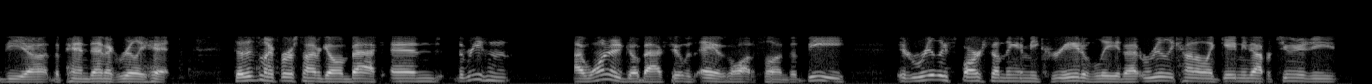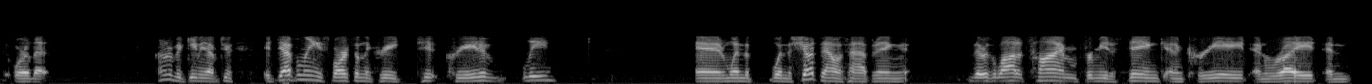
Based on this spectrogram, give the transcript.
the uh, the pandemic really hit, so this is my first time going back, and the reason I wanted to go back to it was a it was a lot of fun, but b it really sparked something in me creatively that really kind of like gave me the opportunity, or that I don't know if it gave me the opportunity it definitely sparked something creati- creatively. And when the when the shutdown was happening, there was a lot of time for me to think and create and write and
